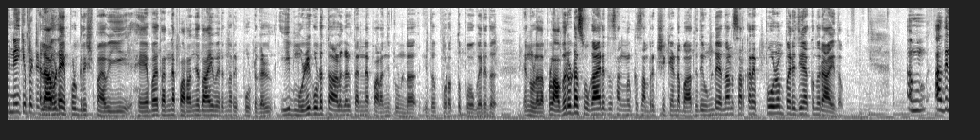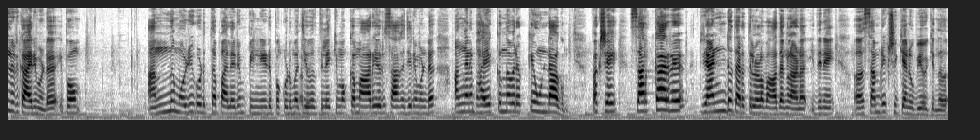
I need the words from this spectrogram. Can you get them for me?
ഉന്നയിക്കപ്പെട്ടിട്ടുള്ളത്. അവിടെ ഇപ്പോൾ ഗ്രീഷ്മ ഈ ഹേമ തന്നെ പറഞ്ഞതായി വരുന്ന റിപ്പോർട്ടുകൾ ഈ മൊഴി കൊടുത്ത ആളുകൾ തന്നെ പറഞ്ഞിട്ടുണ്ട് ഇത് പുറത്തു പോകരുത് എന്നുള്ളത്. അപ്പോൾ അവരുടെ സ്വകാര്യത സംഘങ്ങൾക്ക് സംരക്ഷിക്കേണ്ട ബാധ്യതയുണ്ട് എന്നാണ് സർക്കാർ എപ്പോഴും പരിചയമാക്കുന്ന ഒരു ആയുധം. അതിലൊരു കാര്യമുണ്ട്. ഇപ്പോൾ അന്ന് മൊഴി കൊടുത്ത പലരും പിന്നീട് ഇപ്പോൾ കുടുംബജീവിതത്തിലേക്കും ഒക്കെ മാറിയ ഒരു സാഹചര്യമുണ്ട്. അങ്ങനെ ഭയക്കുന്നവരൊക്കെ ഉണ്ടാകും. പക്ഷേ സർക്കാരിന് രണ്ട് തരത്തിലുള്ള വാദങ്ങളാണ് ഇതിനെ സംരക്ഷിക്കാൻ ഉപയോഗിക്കുന്നത്.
